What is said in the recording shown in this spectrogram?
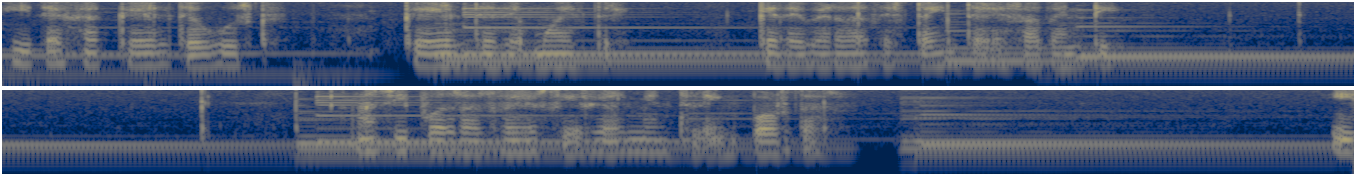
y deja que Él te busque, que Él te demuestre que de verdad está interesado en ti. Así podrás ver si realmente le importas y,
